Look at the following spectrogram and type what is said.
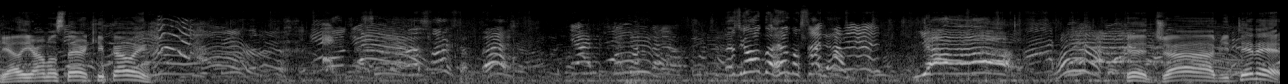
Yeah, you're almost there. Keep going. Let's go the hill upside down. Yeah! Good job. You did it.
